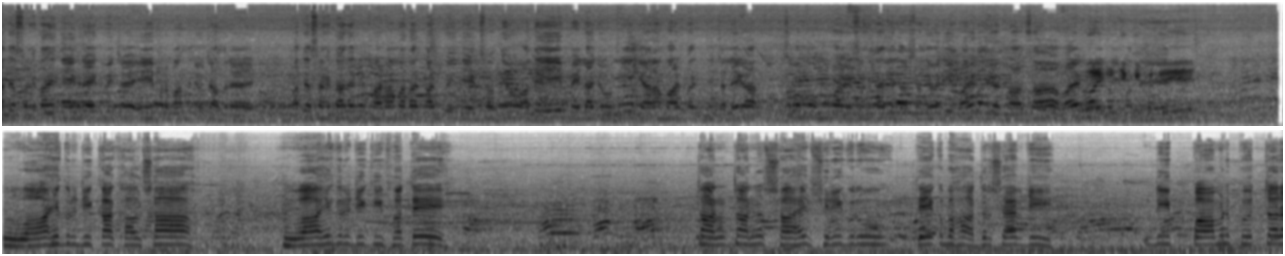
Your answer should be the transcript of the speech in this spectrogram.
ਅਤੇ ਸੰਗਤਾਂ ਦੀ ਦੇਖ ਰੇਖ ਵਿੱਚ ਇਹ ਪ੍ਰਬੰਧ ਜੋ ਚੱਲ ਰਿਹਾ ਹੈ ਅਤੇ ਸੰਗਤਾਂ ਦੇ ਖਾਣਾ ਮਾਤਾ ਕੱਲ੍ਹ ਤੁਸੀਂ ਦੇਖ ਸਕਦੇ ਹੋ ਅਤੇ ਇਹ ਮੇਲਾ ਜੋ ਕਿ 11 ਮਾਰਚ ਤੱਕ ਇੱਥੇ ਚੱਲੇਗਾ ਸੋ ਮੁਹੰਮਦ ਸੰਗਤਾਂ ਦੇ ਦਰਸ਼ਨ ਦਿਓ ਜੀ। ਵਾਹਿਗੁਰੂ ਜੀ ਕਾ ਖਾਲਸਾ ਵਾਹਿਗੁਰੂ ਜੀ ਕੀ ਫਤਿਹ। ਵਾਹਿਗੁਰੂ ਜੀ ਕਾ ਖਾਲਸਾ ਵਾਹਿਗੁਰੂ ਜੀ ਕੀ ਫਤਿਹ। ਧੰਨ ਧੰਨ ਸਾਹਿਬ ਸ੍ਰੀ ਗੁਰੂ ਤੇਗ ਬਹਾਦਰ ਸਾਹਿਬ ਜੀ ਦੀ ਪਾਵਨ ਪਵਿੱਤਰ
